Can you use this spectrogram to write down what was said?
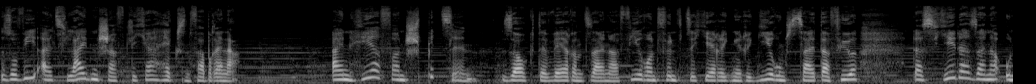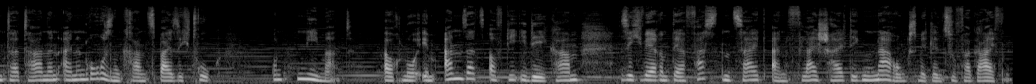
sowie als leidenschaftlicher Hexenverbrenner. Ein Heer von Spitzeln sorgte während seiner 54-jährigen Regierungszeit dafür, dass jeder seiner Untertanen einen Rosenkranz bei sich trug und niemand auch nur im Ansatz auf die Idee kam, sich während der Fastenzeit an fleischhaltigen Nahrungsmitteln zu vergreifen.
